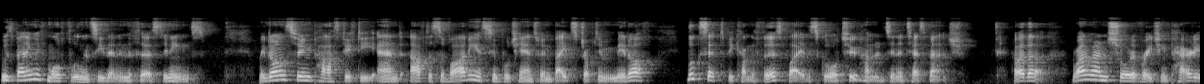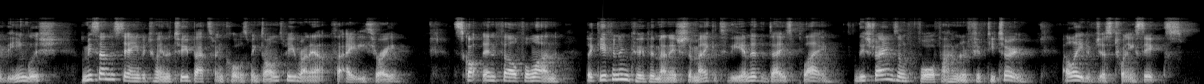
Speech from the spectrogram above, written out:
was batting with more fluency than in the first innings. McDonald soon passed 50 and, after surviving a simple chance when Bates dropped him mid off, looked set to become the first player to score 200s in a Test match. However, one run short of reaching parity of the English, a misunderstanding between the two batsmen caused McDonald to be run out for 83. Scott then fell for one, but Giffen and Cooper managed to make it to the end of the day's play, the Australians on 4 for 152, a lead of just 26.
